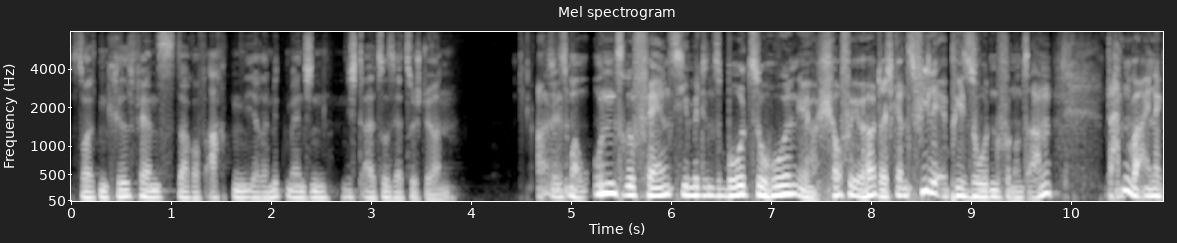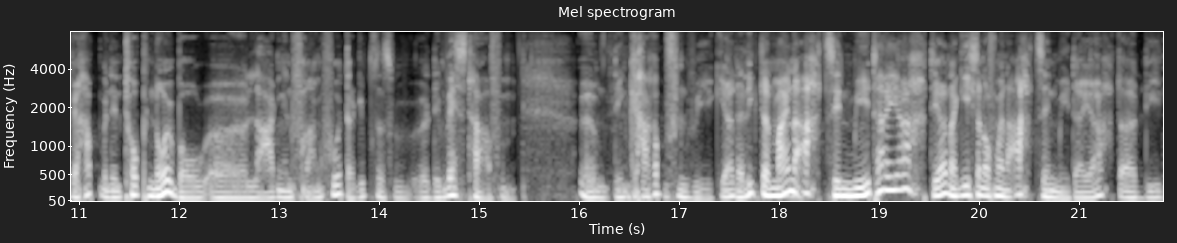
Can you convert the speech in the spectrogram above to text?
sollten Grillfans darauf achten, ihre Mitmenschen nicht allzu sehr zu stören. Also jetzt mal um unsere Fans hier mit ins Boot zu holen. Ich hoffe, ihr hört euch ganz viele Episoden von uns an. Da hatten wir eine gehabt mit den Top-Neubaulagen in Frankfurt. Da gibt es äh, den Westhafen, ähm, den Karpfenweg. Ja, da liegt dann meine 18 Meter Yacht. Ja, da gehe ich dann auf meine 18 Meter Yacht, äh, die,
